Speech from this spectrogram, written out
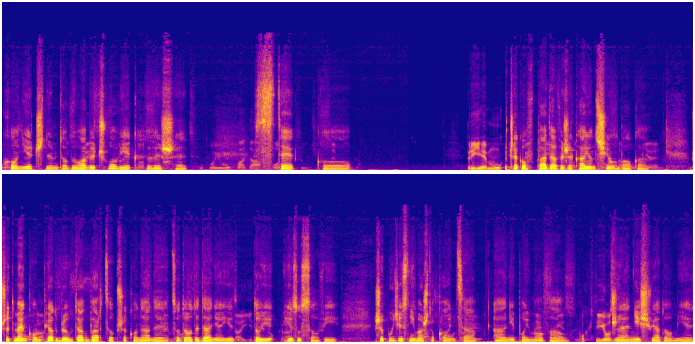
koniecznym to było, aby człowiek wyszedł z tego, czego wpada, wyrzekając się Boga. Przed męką Piotr był tak bardzo przekonany co do oddania je, do je, Jezusowi, że pójdzie z nim aż do końca, a nie pojmował, że nieświadomie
